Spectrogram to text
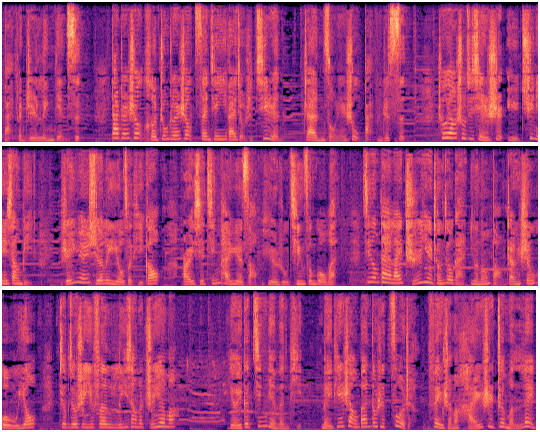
百分之零点四；大专生和中专生三千一百九十七人，占总人数百分之四。抽样数据显示，与去年相比，人员学历有所提高，而一些金牌月嫂月入轻松过万。既能带来职业成就感，又能保障生活无忧，这不就是一份理想的职业吗？有一个经典问题：每天上班都是坐着，为什么还是这么累？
